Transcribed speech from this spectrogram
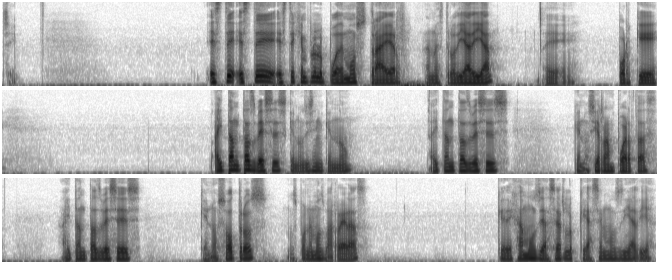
Sí. Este, este, este ejemplo lo podemos traer a nuestro día a día eh, porque hay tantas veces que nos dicen que no. Hay tantas veces que nos cierran puertas. Hay tantas veces que nosotros nos ponemos barreras que dejamos de hacer lo que hacemos día a día.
